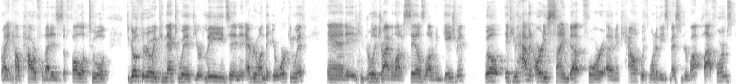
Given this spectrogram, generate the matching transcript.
right? And how powerful that is as a follow-up tool to go through and connect with your leads and, and everyone that you're working with. And it can really drive a lot of sales a lot of engagement. Well if you haven't already signed up for an account with one of these messenger bot platforms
